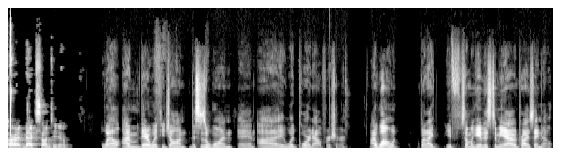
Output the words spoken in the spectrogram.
All right, Max, on to you. Well, I'm there with you, John. This is a one, and I would pour it out for sure. I won't, but I if someone gave this to me, I would probably say no.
